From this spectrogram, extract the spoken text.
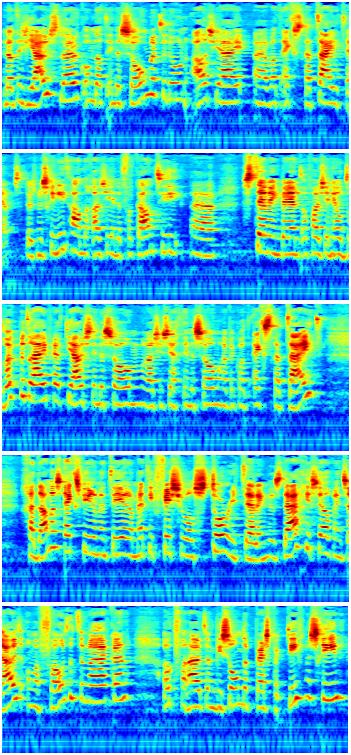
En dat is juist leuk om dat in de zomer te doen als jij uh, wat extra tijd hebt. Dus misschien niet handig als je in de vakantiestemming uh, bent of als je een heel druk bedrijf hebt, juist in de zomer. Maar als je zegt in de zomer heb ik wat extra tijd. Ga dan eens experimenteren met die visual storytelling. Dus daag jezelf eens uit om een foto te maken. Ook vanuit een bijzonder perspectief misschien.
